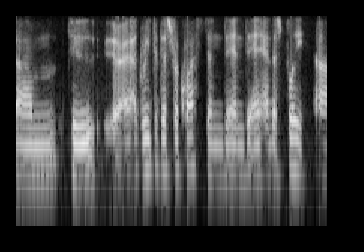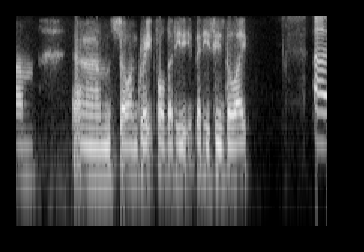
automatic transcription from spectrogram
um, to uh, agreed to this request and and and this plea. Um, so I'm grateful that he that he sees the light. Uh,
